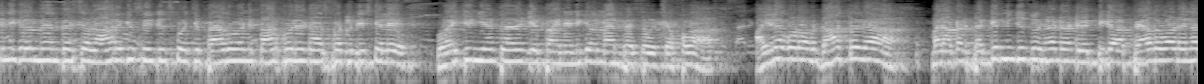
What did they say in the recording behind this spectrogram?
ఎన్నికల మేనిఫెస్టోలో ఆరోగ్యశ్రీ తీసుకొచ్చి పేదవాడిని కార్పొరేట్ హాస్పిటల్ తీసుకెళ్ళి వైద్యం చేస్తానని చెప్పి ఆయన ఎన్నికల మేనిఫెస్టో చెప్పగా అయినా కూడా ఒక డాక్టర్గా మరి అక్కడ దగ్గర నుంచి చూసినటువంటి వ్యక్తిగా పేదవాడైనా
